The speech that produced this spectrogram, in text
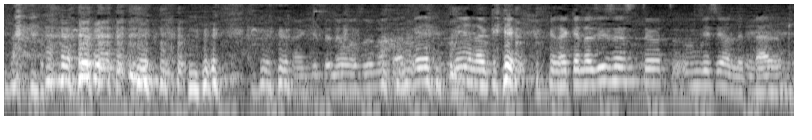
Aquí tenemos uno. Ok, Miren lo que, lo que nos dices tú, tú, un vicio letal. Eh,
